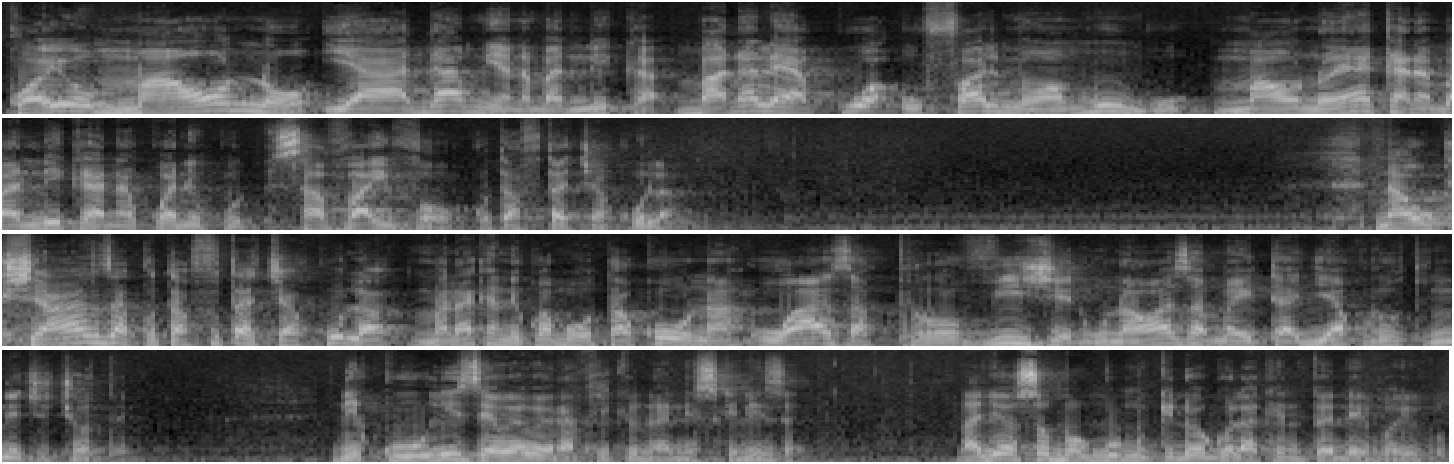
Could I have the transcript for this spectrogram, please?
kwa hiyo maono ya adamu yanabadilika. Badala ya kuwa ufalme wa mungu maono yake yanabadilika yanakuwa ni survival kutafuta chakula. Na ukishaanza kutafuta chakula maanake ni kwamba utakuwa unawaza provision unawaza mahitaji yako kuliko kingine chochote. Nikuulize wewe rafiki unanisikiliza. Najua somo gumu kidogo lakini tuende hivyo hivyo.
